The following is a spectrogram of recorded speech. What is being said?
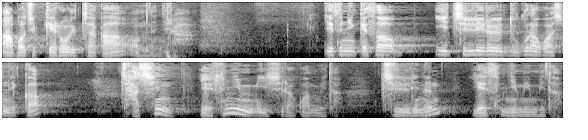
아버지께로 올 자가 없느니라. 예수님께서 이 진리를 누구라고 하십니까? 자신 예수님이시라고 합니다. 진리는 예수님입니다.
